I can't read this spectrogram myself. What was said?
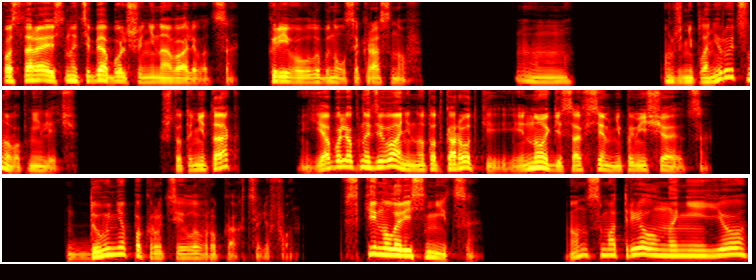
Постараюсь на тебя больше не наваливаться», — криво улыбнулся Краснов. «Ммм... Он же не планирует снова к ней лечь?» «Что-то не так? Я бы лег на диване, но тот короткий, и ноги совсем не помещаются». Дуня покрутила в руках телефон вскинула ресницы. Он смотрел на нее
